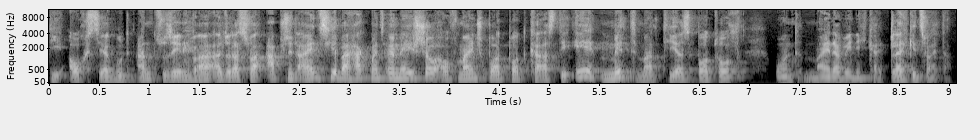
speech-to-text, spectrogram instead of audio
die auch sehr gut anzusehen war. Also das war Abschnitt 1 hier bei Hackmanns MMA Show auf meinsportpodcast.de mit Matthias Botthoff und meiner Wenigkeit. Gleich geht's weiter.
